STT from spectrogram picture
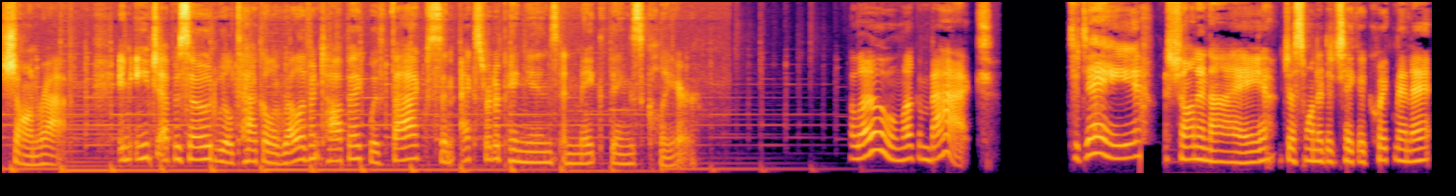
Sean Rapp. In each episode, we'll tackle a relevant topic with facts and expert opinions and make things clear. Hello, and welcome back. Today, Sean and I just wanted to take a quick minute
